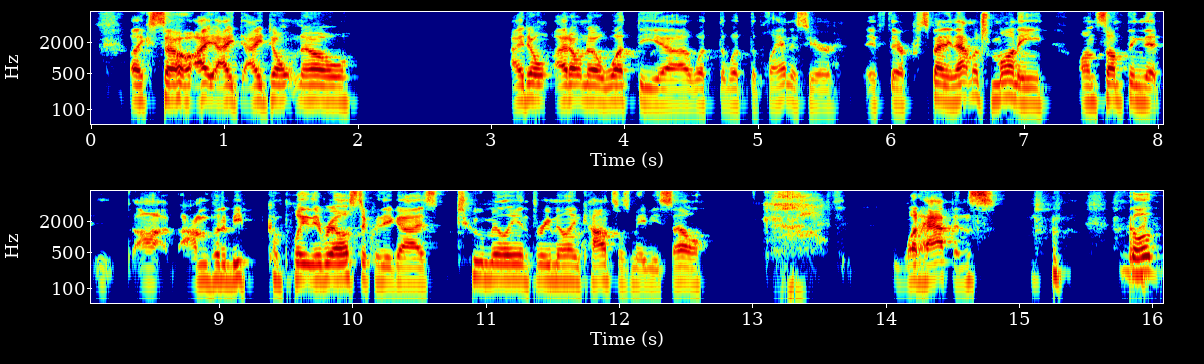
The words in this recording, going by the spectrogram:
like so, I, I I don't know. I don't I don't know what the uh, what the what the plan is here. If they're spending that much money on something that uh, I'm going to be completely realistic with you guys, two million, three million consoles maybe sell. God. What happens? well,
